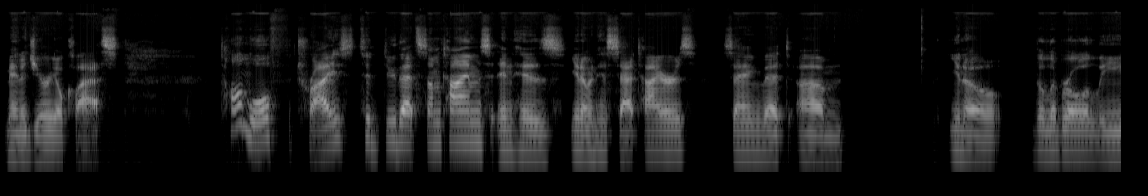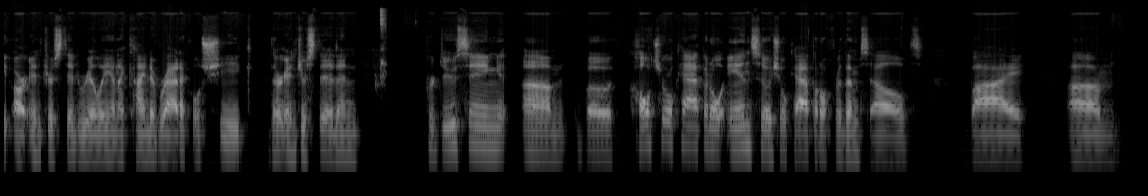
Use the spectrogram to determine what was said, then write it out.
managerial class. Tom Wolfe tries to do that sometimes in his you know in his satires saying that um, you know the liberal elite are interested really in a kind of radical chic. They're interested in producing um, both cultural capital and social capital for themselves by um,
